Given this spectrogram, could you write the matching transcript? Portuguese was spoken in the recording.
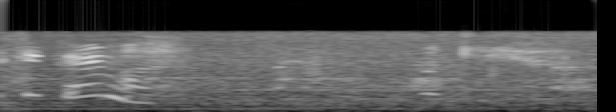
Look at Grandma. Look.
